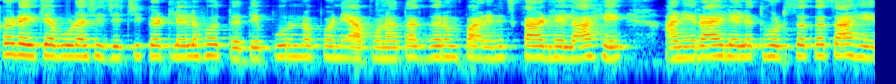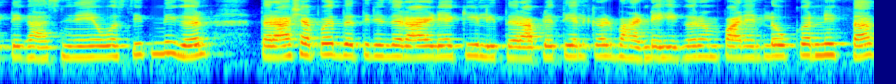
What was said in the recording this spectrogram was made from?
कढईच्या बुडाशी जे चिकटलेलं होतं ते पूर्णपणे आपण आता गरम पाण्यानेच काढलेलं आहे आणि राहिलेलं थोडसंकच आहे ते घासणे व्यवस्थित निघल. तर अशा पद्धतीने जर आयडिया केली तर आपले तेलकट भांडे हे गरम पाण्यात लवकर निघतात.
